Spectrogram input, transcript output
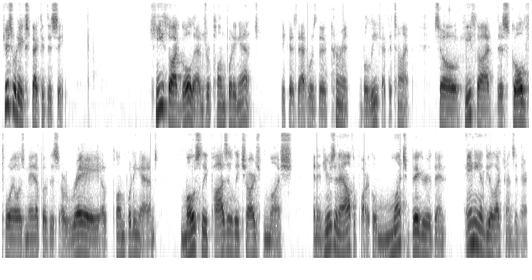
Here's what he expected to see. He thought gold atoms were plum pudding atoms because that was the current belief at the time. So he thought this gold foil is made up of this array of plum pudding atoms, mostly positively charged mush, and then here's an alpha particle much bigger than any of the electrons in there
